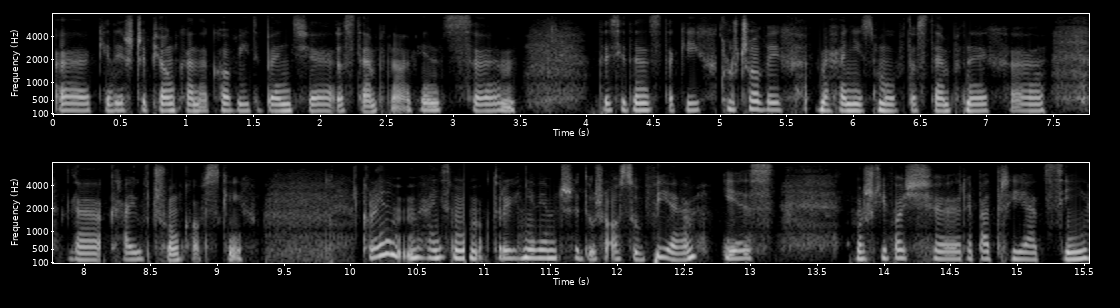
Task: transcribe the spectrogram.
e, kiedy szczepionka na COVID będzie dostępna, więc e, to jest jeden z takich kluczowych mechanizmów dostępnych e, dla krajów członkowskich. Kolejnym mechanizmem, o których nie wiem, czy dużo osób wie, jest możliwość repatriacji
